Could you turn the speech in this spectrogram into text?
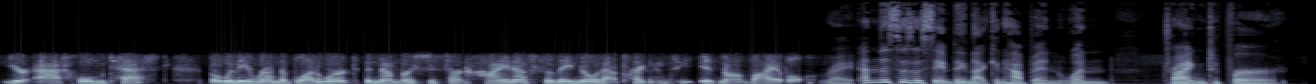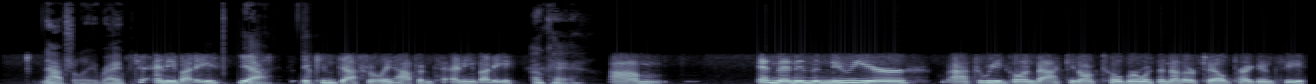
your at home test, but when they run the blood work, the numbers just aren't high enough, so they know that pregnancy is not viable. Right, and this is the same thing that can happen when trying to for naturally, right? To anybody, yes, yeah. it can definitely happen to anybody. Okay. Um, and then in the new year, after we had gone back in October with another failed pregnancy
